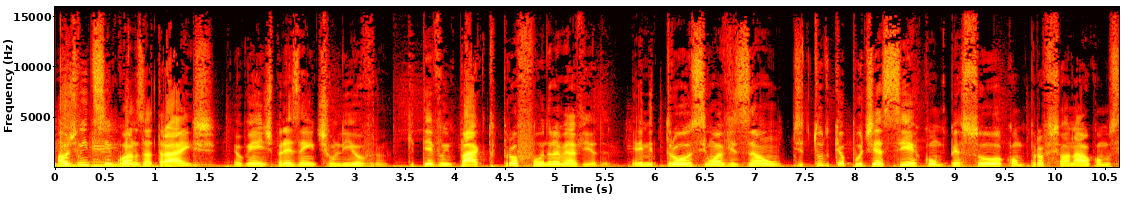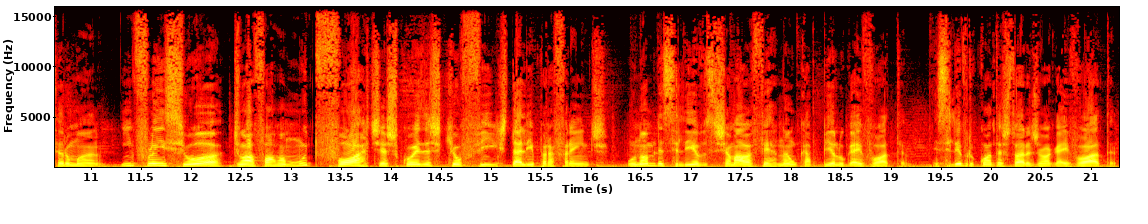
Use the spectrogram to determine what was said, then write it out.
Aos 25 anos atrás, eu ganhei de presente um livro que teve um impacto profundo na minha vida. Ele me trouxe uma visão de tudo que eu podia ser como pessoa, como profissional, como ser humano. Influenciou de uma forma muito forte as coisas que eu fiz dali para frente. O nome desse livro se chamava Fernão Capelo Gaivota. Esse livro conta a história de uma gaivota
